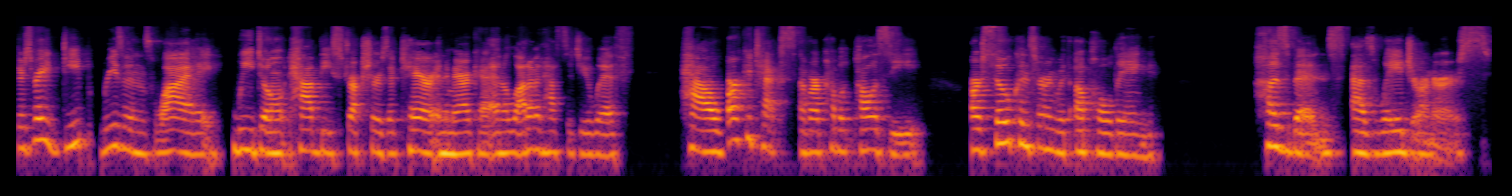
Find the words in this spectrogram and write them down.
there's very deep reasons why we don't have these structures of care in America. And a lot of it has to do with how architects of our public policy are so concerned with upholding husbands as wage earners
